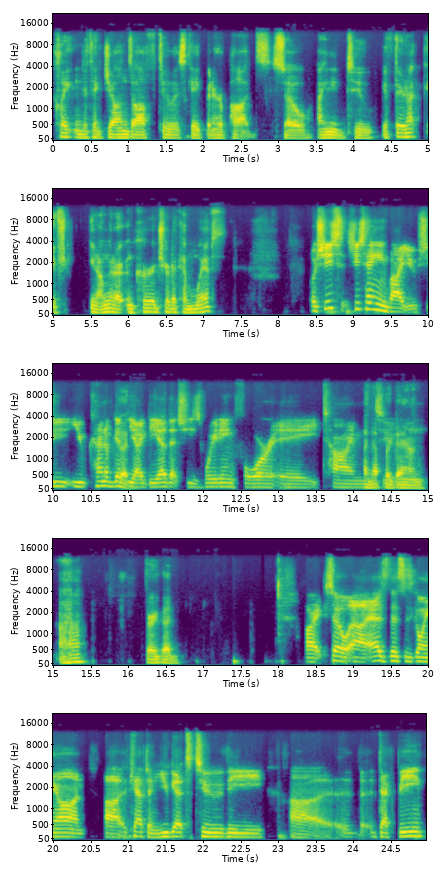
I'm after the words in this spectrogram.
Clayton to take Johns off to escape in her pods. So I need to. If they're not, if she- you know, I'm going to encourage her to come with. Oh, she's she's hanging by you. She you kind of get Good. the idea that she's waiting for a time An up to, or down. Uh huh. Very good. All right. So uh, as this is going on, uh, Captain, you get to the, uh, deck B.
